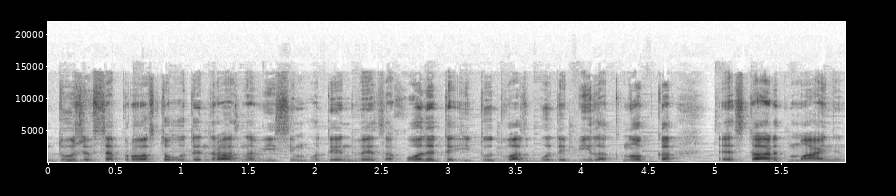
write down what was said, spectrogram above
Дуже все просто. Один раз на 8 годин ви заходите, і тут у вас буде біла кнопка е, Start Mining.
